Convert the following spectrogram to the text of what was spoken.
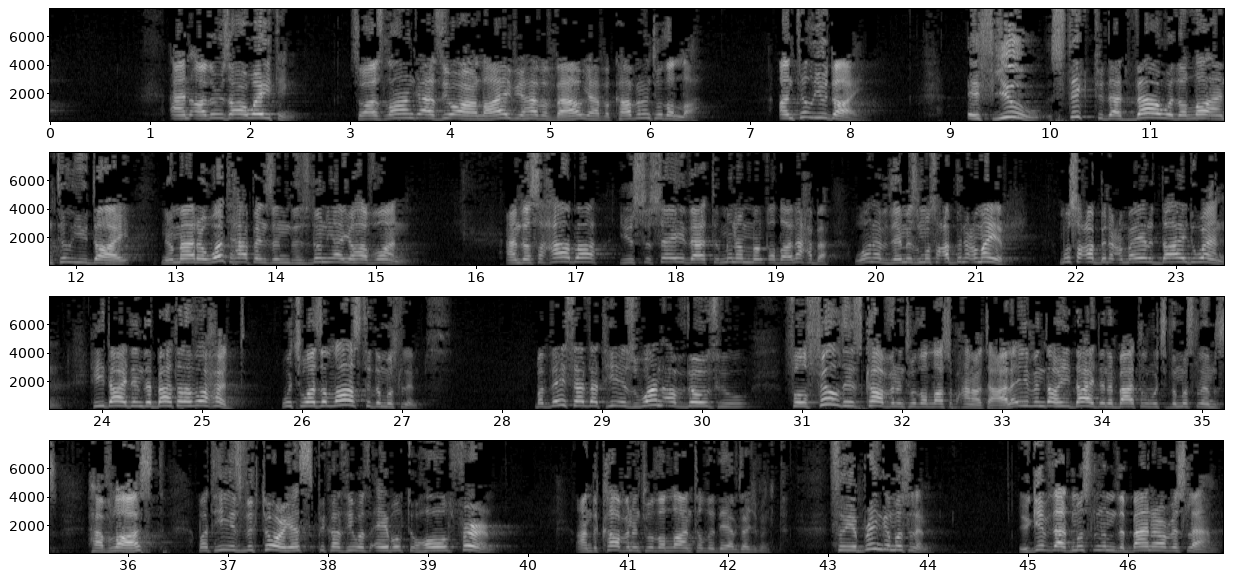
And others are waiting. So as long as you are alive, you have a vow, you have a covenant with Allah. Until you die. If you stick to that vow with Allah until you die, no matter what happens in this dunya, you have won. And the Sahaba used to say that منهم من قضى نحبه. One of them is Mus'ab bin Umair. Mus'ab bin Umair died when? He died in the battle of Uhud which was a loss to the Muslims. But they said that he is one of those who fulfilled his covenant with Allah subhanahu wa ta'ala, even though he died in a battle which the Muslims have lost, but he is victorious because he was able to hold firm on the covenant with Allah until the day of judgment. So you bring a Muslim, you give that Muslim the banner of Islam,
